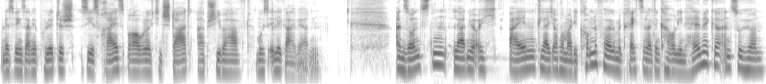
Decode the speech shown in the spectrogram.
Und deswegen sagen wir politisch, sie ist Freiheitsberaubung durch den Staat, Abschiebehaft muss illegal werden. Ansonsten laden wir euch ein, gleich auch nochmal die kommende Folge mit Rechtsanwältin Caroline Helmecke anzuhören.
